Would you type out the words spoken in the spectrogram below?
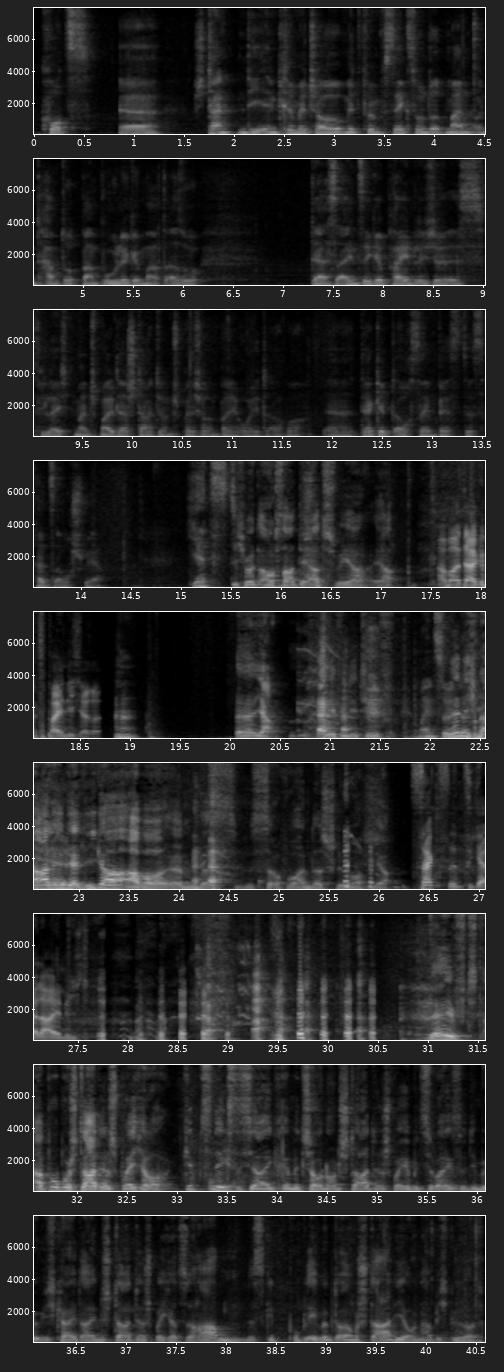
Kurz, äh, standen die in Grimmitschau mit 500, 600 Mann und haben dort Bambule gemacht. Also das einzige Peinliche ist vielleicht manchmal der Stadionsprecher in Bayreuth, aber äh, der gibt auch sein Bestes, hat es auch schwer. Jetzt. Ich würde auch sagen, der hat schwer, ja. Aber da gibt es peinlichere. Äh, ja, definitiv. Meinst du? nicht mehr alle in der Liga, aber ähm, das ist auch woanders schlimmer. Ja. Zack, sind sich alle einig. Dave, apropos Stadionsprecher, gibt es oh, nächstes ja. Jahr in Krimitschau noch einen Stadionsprecher, beziehungsweise die Möglichkeit, einen Stadionsprecher zu haben? Es gibt Probleme mit eurem Stadion, habe ich gehört.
